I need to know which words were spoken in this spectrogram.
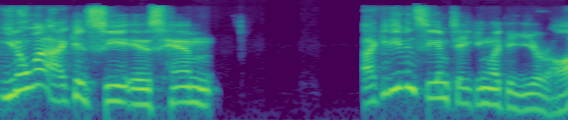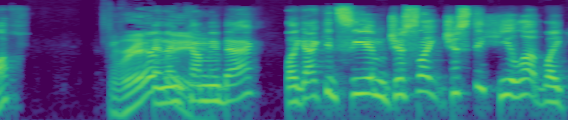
you know what I could see is him. I could even see him taking like a year off Really? and then coming back. Like I could see him just like just to heal up. Like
